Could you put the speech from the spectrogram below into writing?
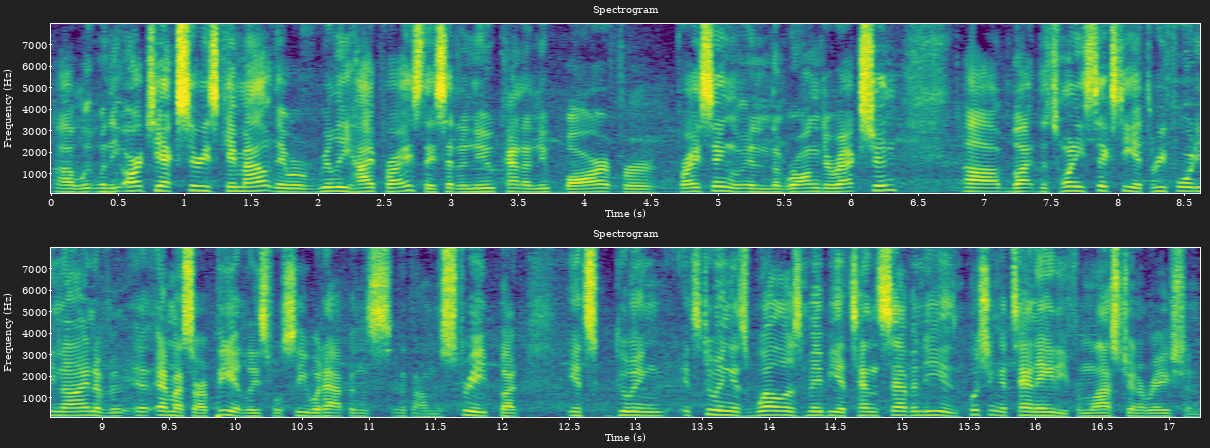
uh, when the RTX series came out, they were really high priced. They set a new kind of new bar for pricing in the wrong direction. Uh, but the 2060 at 349 of uh, MSRP at least, we'll see what happens on the street. But it's doing it's doing as well as maybe a 1070 and pushing a 1080 from last generation.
